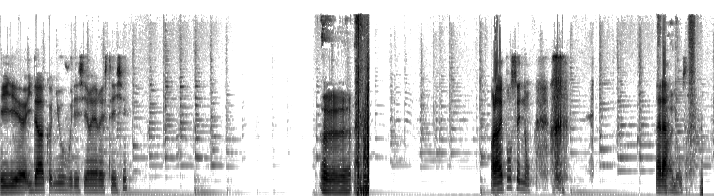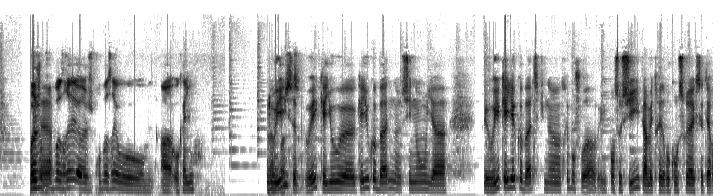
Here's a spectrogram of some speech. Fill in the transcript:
Et euh, Ida, Konyu, vous désirez rester ici? Euh... Alors la réponse est non. voilà. ah, non. Moi, je Euh. proposerais, euh, je proposerais au, au caillou. oui, ça- oui, Kayu, euh, Kayu Koban. Sinon, il y a. euh, oui, Kayu Koban, c'est une- un très bon choix. Il pense aussi, il permettrait de reconstruire, etc.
